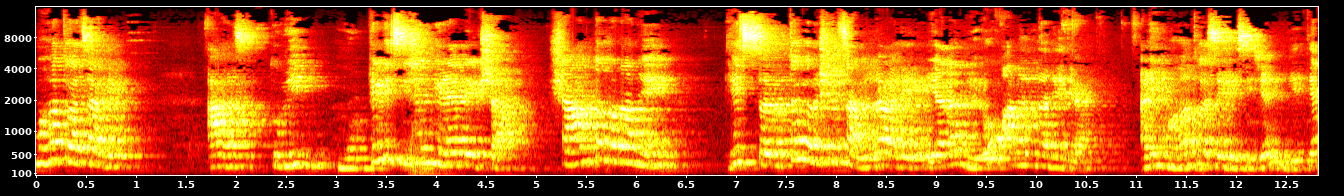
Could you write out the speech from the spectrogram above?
महत्वाचं आहे. आज तुम्ही मोठे डिसिजन घेण्यापेक्षा शांत मनाने हे सरत वर्ष चाललं आहे याला निरोप आनंदाने द्या. आणि महत्त्वाचे डिसिजन येत्या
